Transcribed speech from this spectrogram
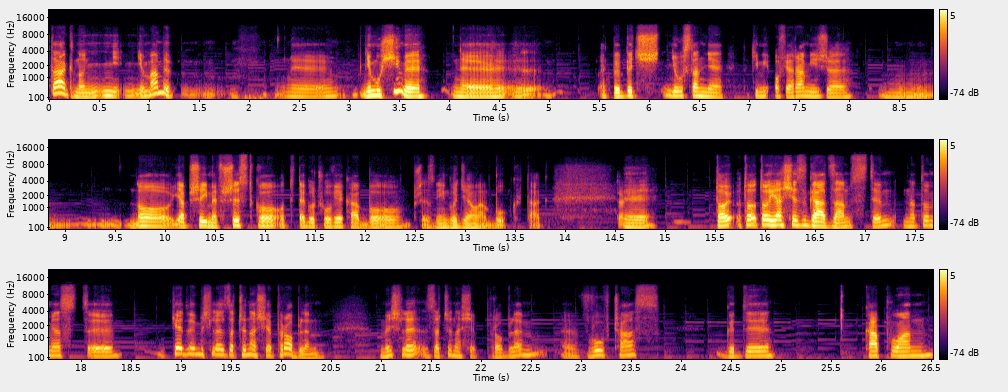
tak, no nie, nie mamy, e, nie musimy e, jakby być nieustannie takimi ofiarami, że mm, no ja przyjmę wszystko od tego człowieka, bo przez niego działa Bóg, tak. Tak. E, To, to, to ja się zgadzam z tym, natomiast kiedy myślę zaczyna się problem? Myślę zaczyna się problem wówczas, gdy kapłan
